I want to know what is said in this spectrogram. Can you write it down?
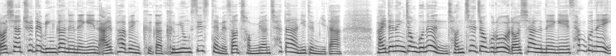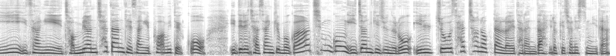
러시아 최대 민간은행인 알파뱅크가 금융 시스템에서 전면 차단이 됩니다. 바이든 행정부는 전체적으로 러시아 은행의 3분의 2 이상이 전면 차단 대상이 포함이 됐고 이들의 자산 규모가 침공 이전 기준으로 1조 4천억 달러에 달한다 이렇게 전했습니다.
